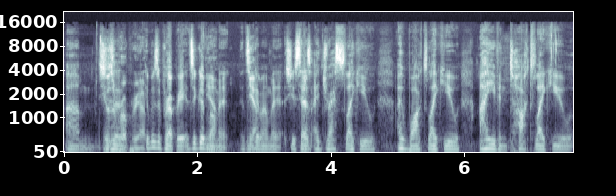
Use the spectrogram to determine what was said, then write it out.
Um, was she's a- appropriate. it was appropriate. It's a good Yeah. moment. It's Yeah. a good moment. She says, "I dressed like you. I walked like you. I even talked like you."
